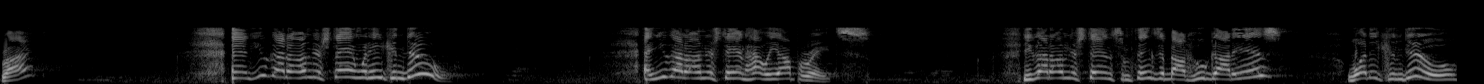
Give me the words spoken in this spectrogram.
Right? And you got to understand what He can do. And you got to understand how He operates. You got to understand some things about who God is, what He can do,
